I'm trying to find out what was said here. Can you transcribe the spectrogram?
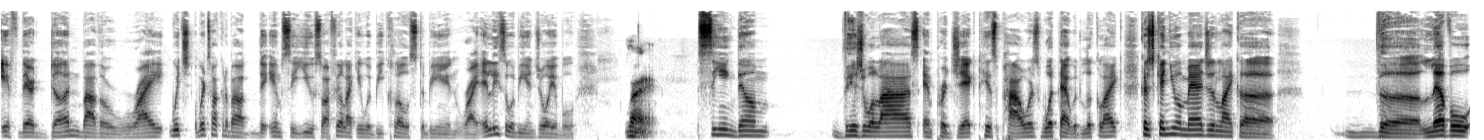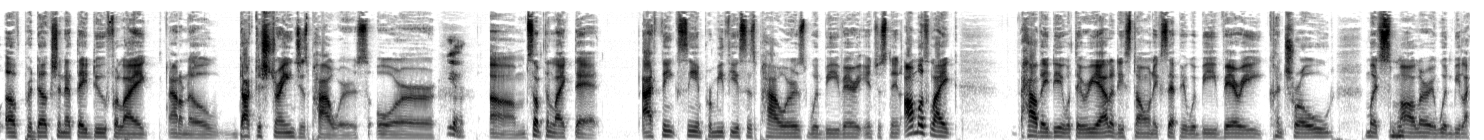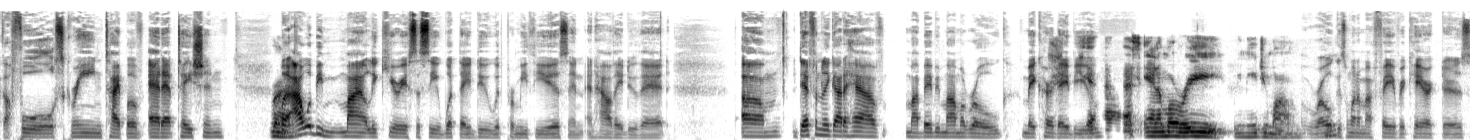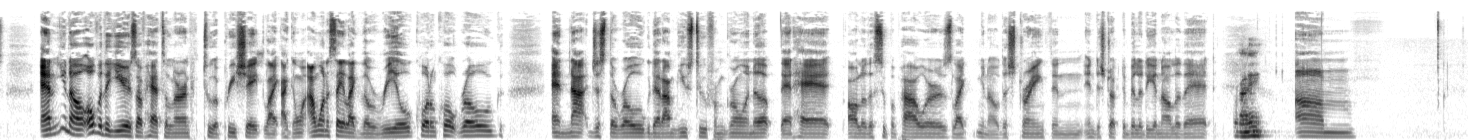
if they're done by the right, which we're talking about the MCU, so I feel like it would be close to being right. At least it would be enjoyable. Right. Seeing them visualize and project his powers, what that would look like. Because can you imagine like a the level of production that they do for like I don't know Doctor Strange's powers or Yeah. um, something like that. I think seeing Prometheus's powers would be very interesting, almost like how they did with the Reality Stone, except it would be very controlled, much smaller. It wouldn't be like a full screen type of adaptation. Right. But I would be mildly curious to see what they do with Prometheus and, and how they do that. Um, definitely got to have my baby mama Rogue make her debut. yes, Anna Marie. We need you, mom. Rogue is one of my favorite characters. And you know, over the years I've had to learn to appreciate like I go I want to say like the real quote unquote rogue and not just the rogue that I'm used to from growing up that had all of the superpowers like, you know, the strength and indestructibility and all of that. Right. Um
